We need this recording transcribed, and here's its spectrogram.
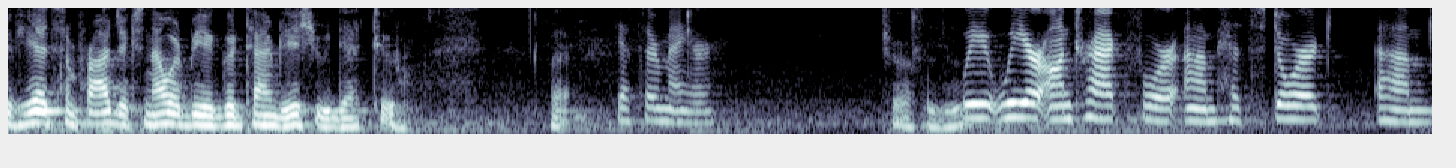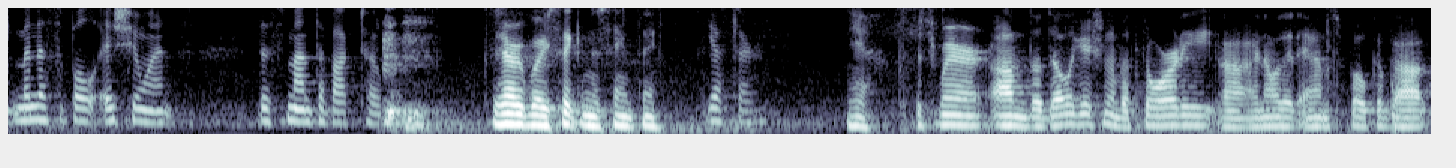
if you had some projects, now would be a good time to issue debt too. But, Yes, sir, Mayor. sure. We, we are on track for um, historic um, municipal issuance this month of October. Because everybody's thinking the same thing. Yes, sir. Yeah. Mr. Mayor, on the delegation of authority, uh, I know that Ann spoke about,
